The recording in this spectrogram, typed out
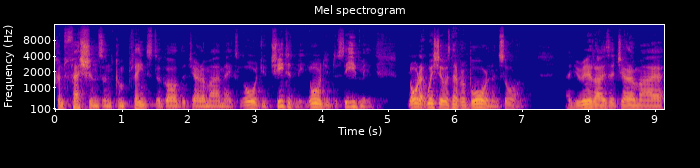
confessions and complaints to God that Jeremiah makes. Lord, you've cheated me. Lord, you've deceived me. Lord, I wish I was never born, and so on. And you realize that Jeremiah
